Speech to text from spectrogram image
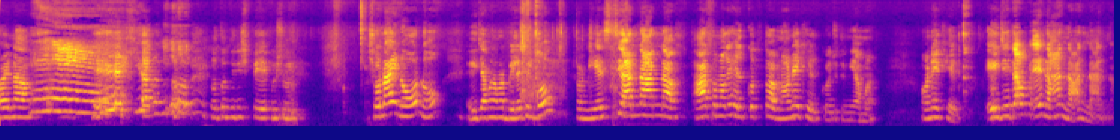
হয় না। হ্যাঁ, কি আনন্দ। নতুন জিনিস পেয়ে পুষুন শোনাই নো নো। এই যে এখন আমরা বেলে ফেলব সব নিয়ে এসছি। আর না আর না আর তোমাকে হেল্প করতে হবে না। অনেক হেল্প করেছ তুমি আমার। অনেক হেল্প এই যেটা এ না না না না।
